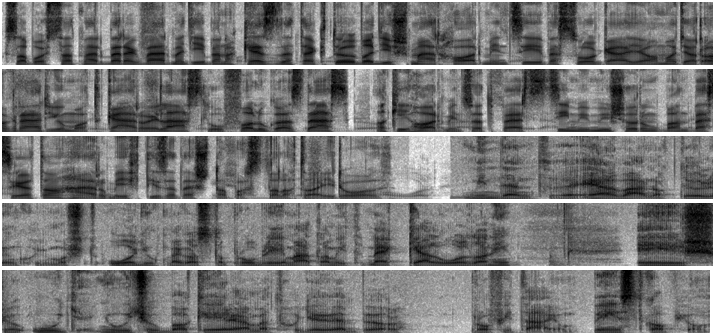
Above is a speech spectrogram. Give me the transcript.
Szabolcs-Szatmár-Bereg vármegyében a kezdetektől, vagyis már 30 éve szolgálja a magyar agráriumot Károly László falugazdász, aki 35 perc című műsorunkban beszélt a három évtizedes tapasztalatairól mindent elvárnak tőlünk, hogy most oldjuk meg azt a problémát, amit meg kell oldani, és úgy nyújtsuk be a kérelmet, hogy ő ebből profitáljon, pénzt kapjon.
